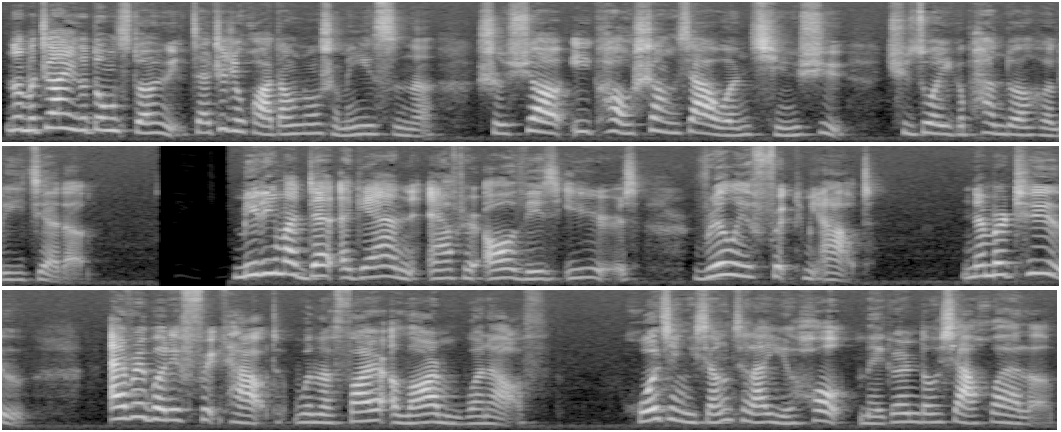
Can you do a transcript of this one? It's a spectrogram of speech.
那么这样一个动词短语在这句话当中什么意思呢？是需要依靠上下文情绪去做一个判断和理解的。Meeting my dad again after all these years really freaked me out. Number two, everybody freaked out when the fire alarm went off. 火警响起来以后，每个人都吓坏了。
